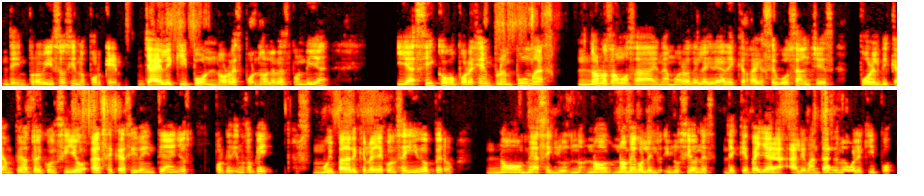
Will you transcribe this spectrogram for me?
de improviso, sino porque ya el equipo no, no le respondía. Y así como, por ejemplo, en Pumas, no nos vamos a enamorar de la idea de que regrese Hugo Sánchez por el bicampeonato que consiguió hace casi 20 años, porque decimos, ok, pues muy padre que lo haya conseguido, pero no me, hace no, no, me hago ilusiones de que vaya a levantar de nuevo el equipo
